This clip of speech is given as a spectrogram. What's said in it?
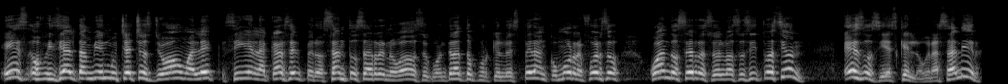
es oficial también muchachos, Joao Malek sigue en la cárcel, pero Santos ha renovado su contrato porque lo esperan como refuerzo cuando se resuelva su situación. Eso sí es que logra salir.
